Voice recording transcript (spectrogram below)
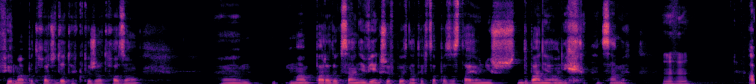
firma podchodzi do tych, którzy odchodzą, ma paradoksalnie większy wpływ na tych, co pozostają, niż dbanie o nich samych. Mhm. A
